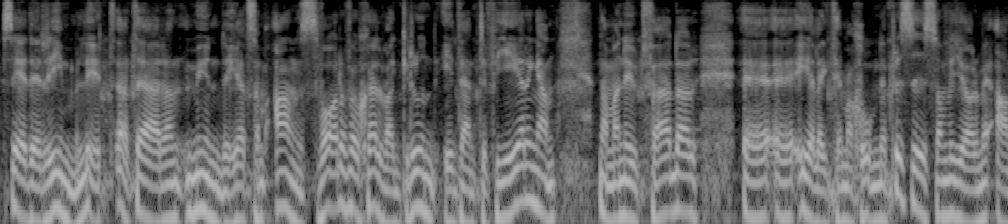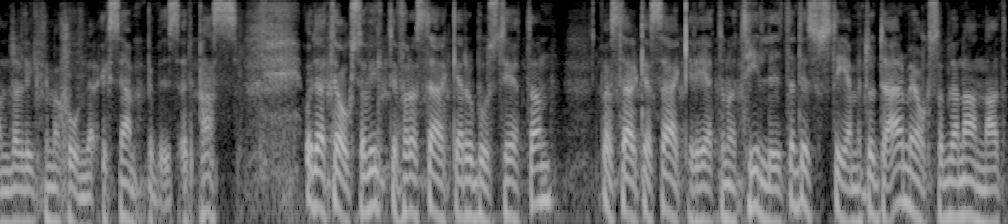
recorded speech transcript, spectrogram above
så är det rimligt att det är en myndighet som ansvarar för själva grundidentifieringen när man utfärdar eh, eh e-legitimationer, precis som vi gör med andra legitimationer, exempelvis ett pass. Och detta är också viktigt för att stärka robustheten för att stärka säkerheten och tilliten till systemet och därmed också bland annat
